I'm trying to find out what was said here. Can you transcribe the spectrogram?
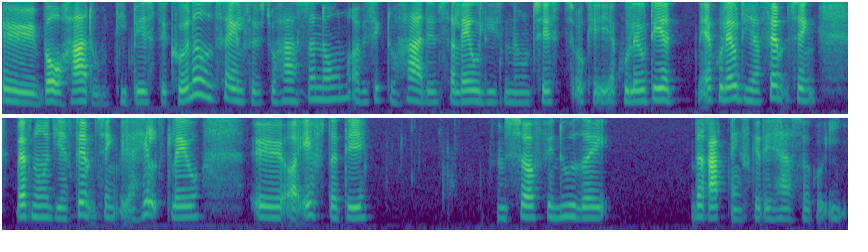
Øh, hvor har du de bedste kundeudtalelser, hvis du har sådan nogen, og hvis ikke du har det, så lav lige sådan nogle tests. Okay, jeg kunne lave det, jeg kunne lave de her fem ting. Hvad for nogle af de her fem ting vil jeg helst lave? Øh, og efter det, så finde ud af, hvad retning skal det her så gå i.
